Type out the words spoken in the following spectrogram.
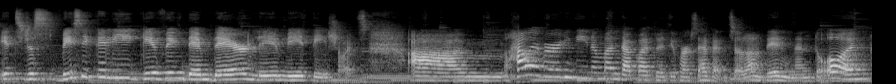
It's just basically giving them their limitations. Um, however, hindi naman dapat 24-7. So lang din nandoon.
